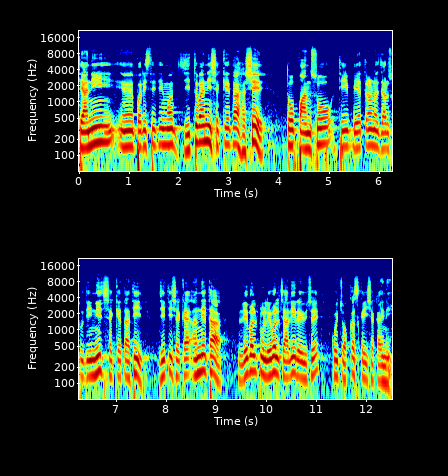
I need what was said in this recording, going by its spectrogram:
ત્યાંની પરિસ્થિતિમાં જીતવાની શક્યતા હશે તો પાંચસોથી બે, ત્રણ હજાર સુધીની જ શક્યતાથી જીતી શકાય. અન્યથા લેવલ ટુ લેવલ ચાલી રહ્યું છે. કોઈ ચોક્કસ કહી શકાય નહીં.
